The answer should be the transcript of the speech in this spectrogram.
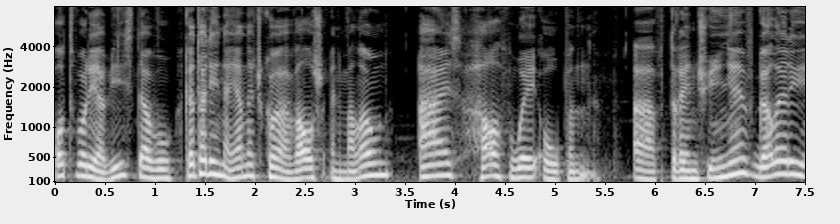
otvoria výstavu Katarína Janečková Walsh and Malone Eyes Halfway Open. A v Trenčíne v galérii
